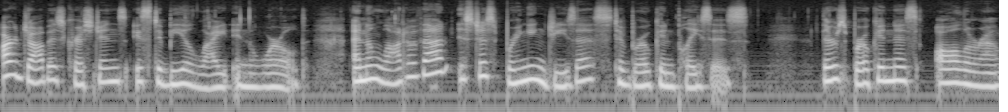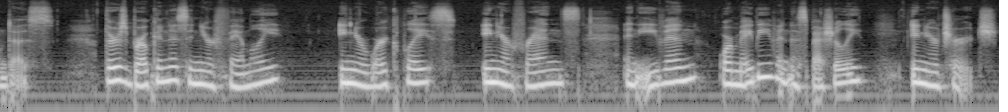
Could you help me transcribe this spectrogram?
Our job as Christians is to be a light in the world, and a lot of that is just bringing Jesus to broken places. There's brokenness all around us. There's brokenness in your family, in your workplace, in your friends, and even, or maybe even especially, in your church.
